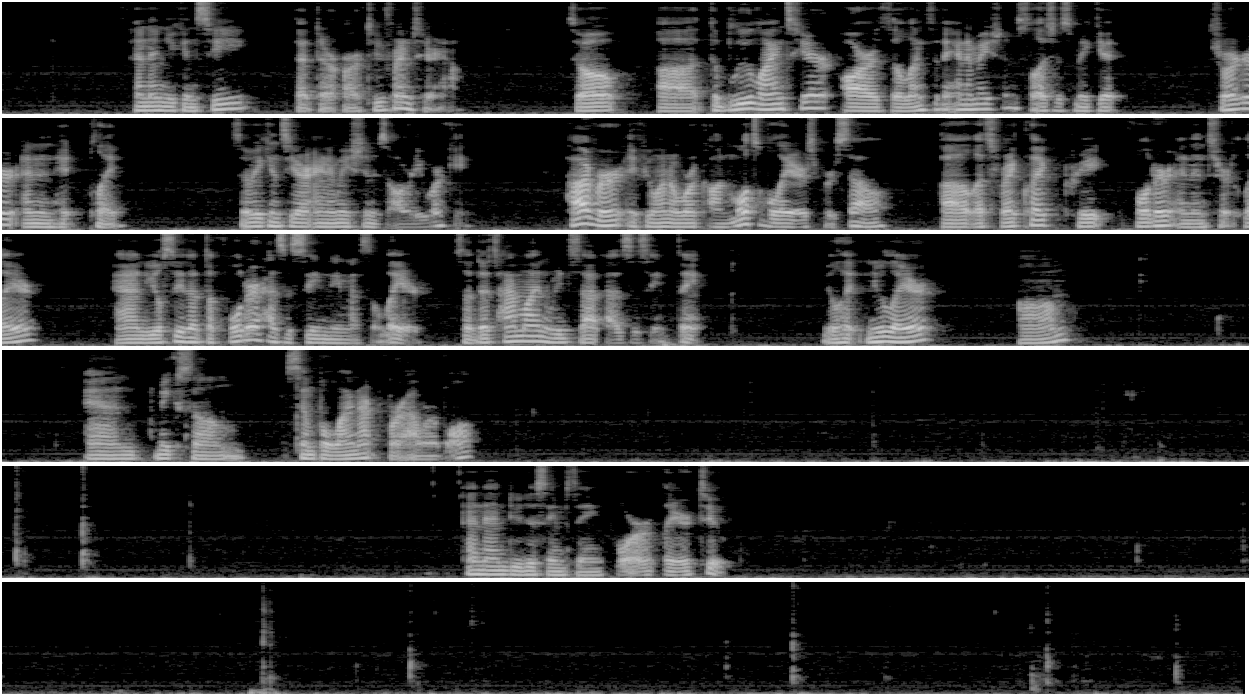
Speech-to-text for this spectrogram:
And then you can see that there are two frames here now. So uh, the blue lines here are the length of the animation, so let's just make it shorter and then hit play. So we can see our animation is already working. However, if you want to work on multiple layers per cel, uh, let's right click, create folder, and insert layer. And you'll see that the folder has the same name as the layer. So the timeline reads that as the same thing. You'll hit new layer, um, and make some simple line art for our ball. and then do the same thing for layer 2.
